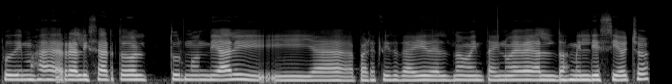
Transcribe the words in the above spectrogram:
pudimos eh, realizar todo el tour mundial y, ya a partir de ahí, del 99 al 2018,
